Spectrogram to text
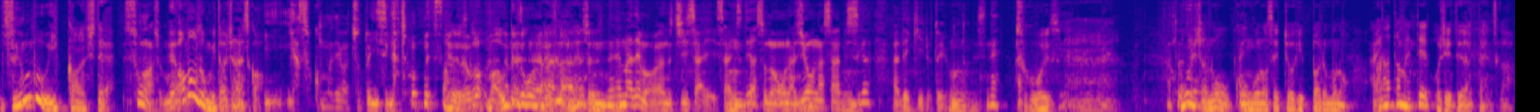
全部一貫して。そうなんですよ。え、アマゾンみたいじゃないですか？いや、そこまではちょっと言い過ぎだと思うんですけれども。まあ、売ってるところないですからね。そうですね。まあ、でも、あの、小さいサイズでは、その同じようなサービスができるということですね。すごいですね。本社の今後の設置を引っ張るもの、改めて教えていただきたいんですが。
